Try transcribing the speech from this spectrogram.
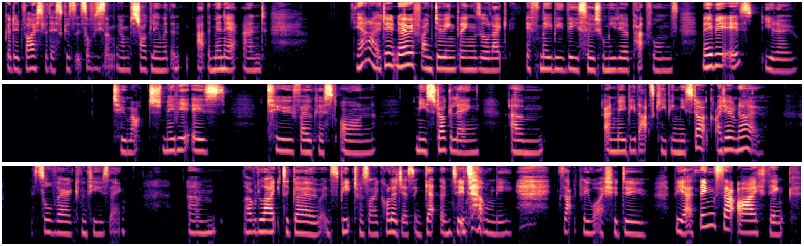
good advice for this because it's obviously something I'm struggling with at the minute. And yeah, I don't know if I'm doing things or like if maybe these social media platforms, maybe it is, you know, too much. Maybe it is too focused on me struggling, um, and maybe that's keeping me stuck. I don't know. It's all very confusing. Um, I would like to go and speak to a psychologist and get them to tell me exactly what I should do. But yeah, things that I think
